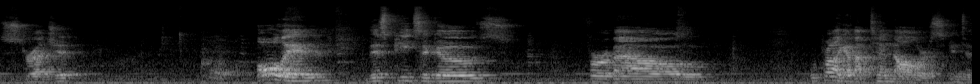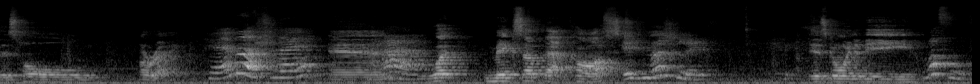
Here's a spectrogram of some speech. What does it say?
Stretch it. All in, this pizza goes for about, we probably got about ten dollars into this whole array. And what makes up that cost It's mushrooms. Is going to be Mussels.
